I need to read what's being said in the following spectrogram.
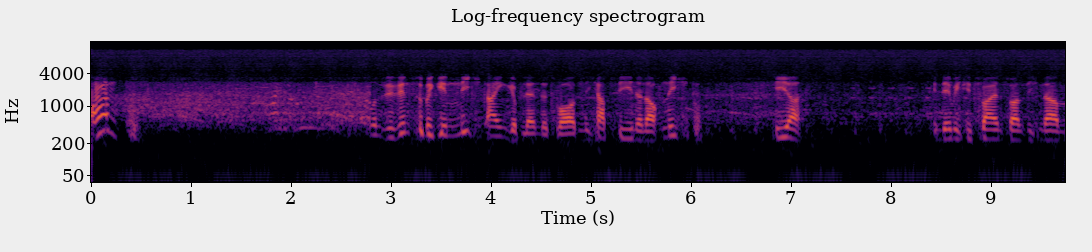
Und und sie sind zu Beginn nicht eingeblendet worden. Ich habe sie Ihnen auch nicht hier, indem ich die 22 Namen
